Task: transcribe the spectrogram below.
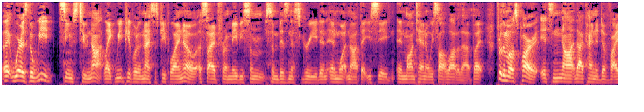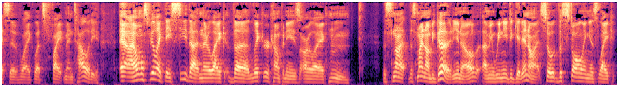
Like, whereas the weed seems to not. Like weed people are the nicest people i know aside from maybe some some business greed and and whatnot that you see in montana. We saw a lot of that. But for the most part it's not that kind of divisive like let's fight mentality I almost feel like they see that and they're like the liquor companies are like, hmm, this not this might not be good, you know. I mean, we need to get in on it. So the stalling is like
